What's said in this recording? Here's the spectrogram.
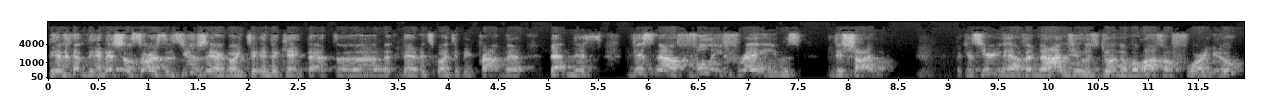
the, the initial sources usually are going to indicate that uh, that, that, it's going to be proud that, that this this now fully frames the shiloh because here you have a non-Jew who's doing a malacha for you,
